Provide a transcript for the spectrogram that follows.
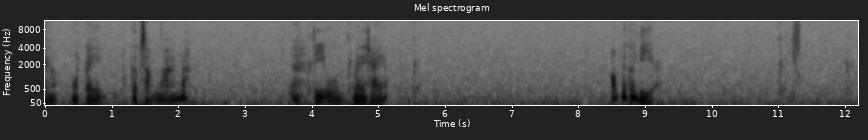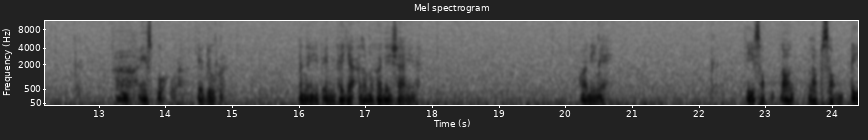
นะครับ หมดไปเกือบสามล้านปะอะ GU ไม่ได้ใช้ออฟไม่ค่อยดีอะอ่า X บวกเดี๋ยวดูก่อน อันไหนเป็นขยะเราไม่ค่อยได้ใช้นะพอนี้ไงีสองเรารับสองปี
